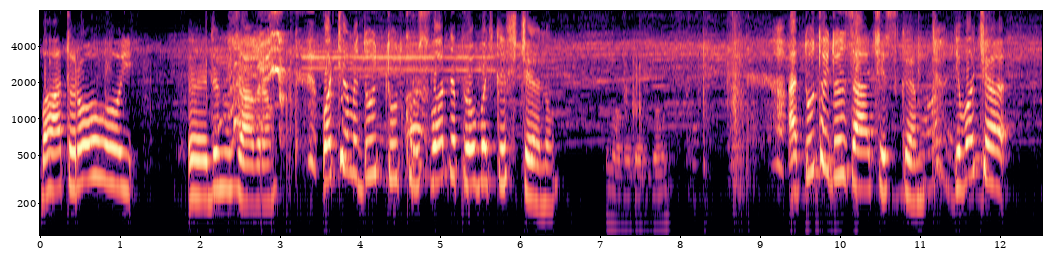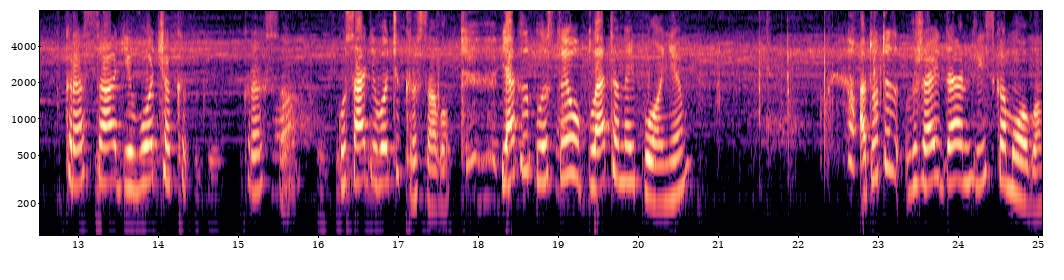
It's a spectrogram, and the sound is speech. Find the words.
багаторогого е, динозавра. Потім йдуть тут кросворди про батьківщину. А тут йдуть зачіски. Дівоча краса, дівоча к- краса. Коса дівоча красаво. Як заплести уплетений поні. А тут вже йде англійська мова.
